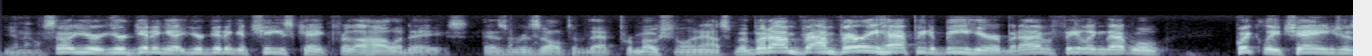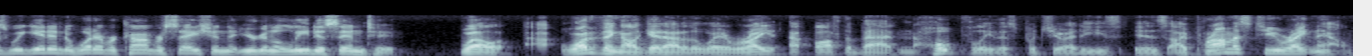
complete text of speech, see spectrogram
you know. So you're you're getting a you're getting a cheesecake for the holidays as a result of that promotional announcement. But I'm I'm very happy to be here, but I have a feeling that will quickly change as we get into whatever conversation that you're going to lead us into. Well, uh, one thing I'll get out of the way right off the bat, and hopefully this puts you at ease, is I promise to you right now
